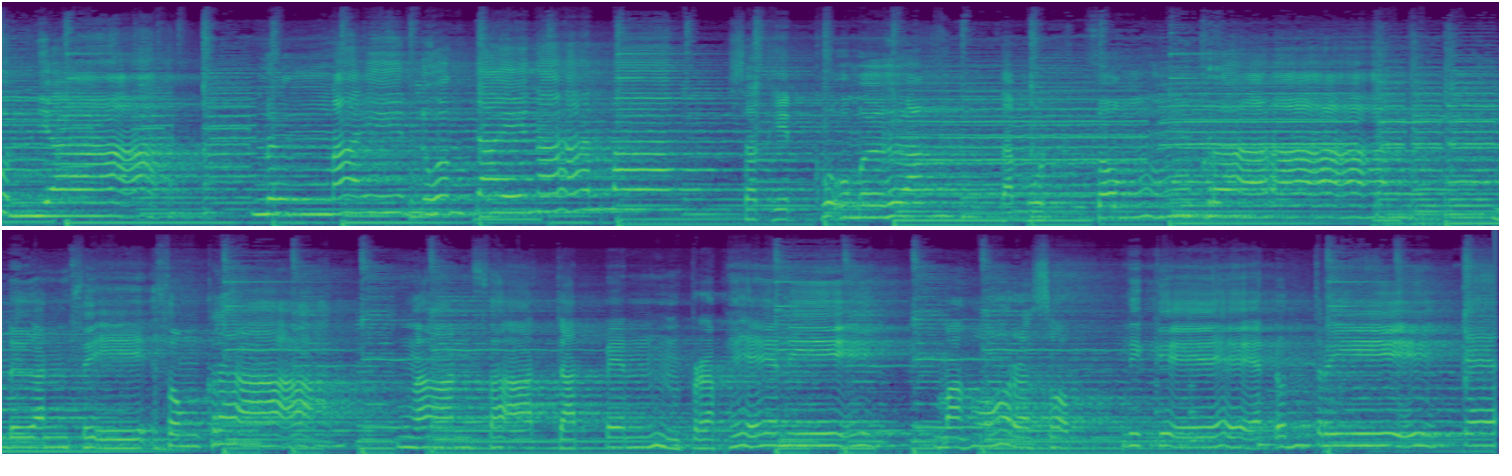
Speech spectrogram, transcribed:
บุญญา หนึ่งในดวงใจนานมา สถิตคู่เมืองสมุทร สงครามเดือนสี่สงกรานงานศาสตร์จัดเป็นประเพณี มหรสพลิเกดนตรี แก้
